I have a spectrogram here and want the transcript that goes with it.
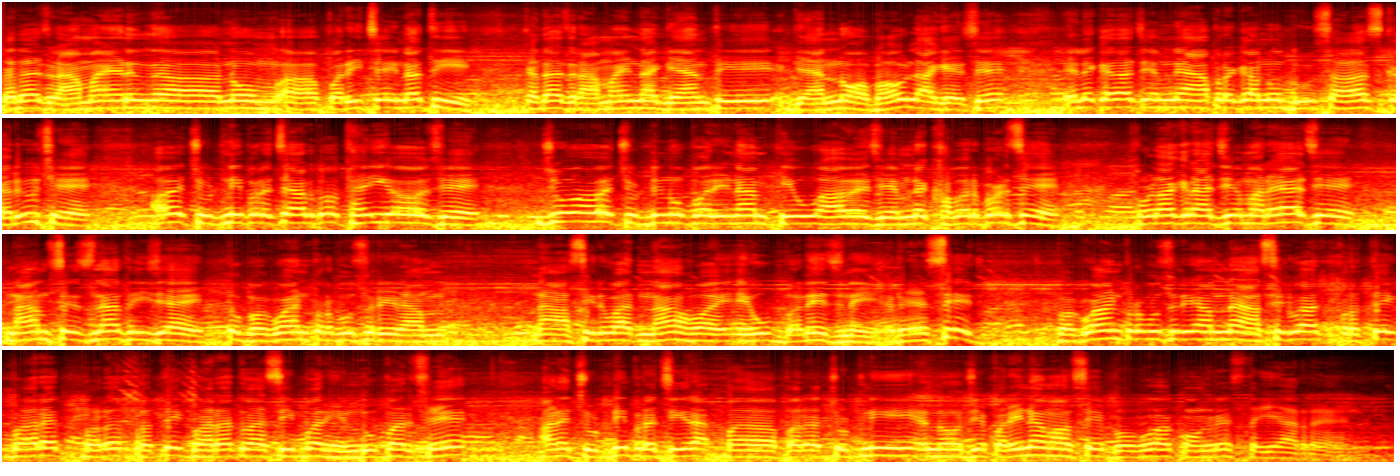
કદાચ રામાયણનો પરિચય નથી, કદાચ રામાયણના જ્ઞાનથી, જ્ઞાનનો અભાવ લાગે છે, એટલે કદાચ એમને આ પ્રકારનું દુઃસાહસ કર્યું છે. હવે ચૂંટણી પ્રચાર તો થઈ ગયો છે. જો હવે ચૂંટણીનું પરિણામ કેવું આવે છે, એમને ખબર પડશે. થોડાક રાજ્યમાં રહ્યા છે, નામ શેષ ના થઈ જાય, તો ભગવાન પ્રભુ શ્રી રામના આશીર્વાદ ના હોય એવું બને જ નહીં. રહેશે જ. ભગવાન પ્રભુ શ્રી રામના આશીર્વાદ પ્રત્યેક ભારત પ્રત્યેક ભારતવાસી પર હિન્દુ પર છે. અને ચૂંટણી પ્રચિરા ચૂંટણીનો જે પરિણામ આવશે ભોગવા કોંગ્રેસ તૈયાર રહે.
